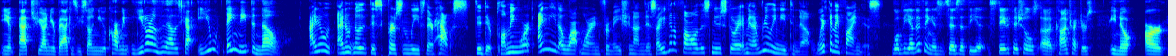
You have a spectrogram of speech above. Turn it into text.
And, you know, pats you on your back as he's selling you a car. I mean, you don't know who the hell this guy. You, they need to know. I don't I don't know that this person leaves their house. Did their plumbing work? I need a lot more information on this. Are you going to follow this news story? I mean, I really need to know. Where can I find this? Well, the other thing is, it says that the uh, state officials, uh, contractors, you know, are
